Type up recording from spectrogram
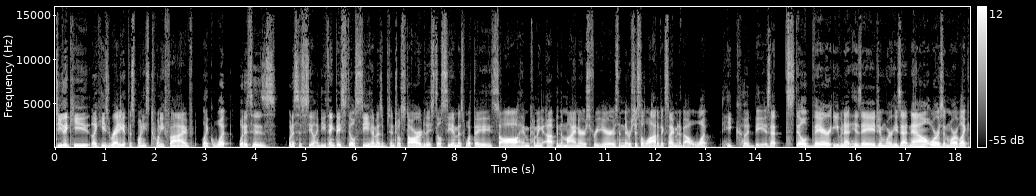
Do you think he like he's ready at this point? He's 25 like what what is his what is his ceiling? Do you think they still see him as a potential star? Do they still see him as what they saw him coming up in the minors for years? And there was just a lot of excitement about what he could be. Is that still there even at his age and where he's at now? Or is it more of like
